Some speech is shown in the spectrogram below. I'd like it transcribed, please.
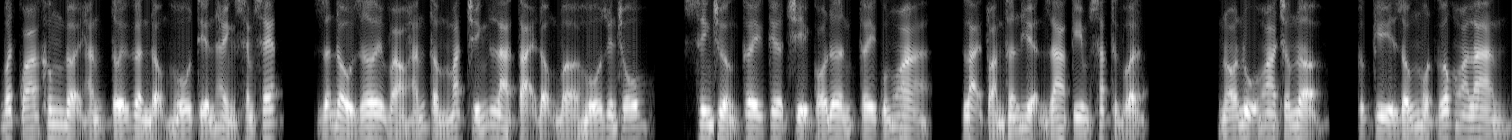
Bất quá không đợi hắn tới gần động hố tiến hành xem xét, dẫn đầu rơi vào hắn tầm mắt chính là tại động bờ hố duyên chỗ, sinh trưởng cây kia chỉ có đơn cây cuốn hoa, lại toàn thân hiện ra kim sắc thực vật nó nụ hoa chấm nở, cực kỳ giống một gốc hoa lan,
